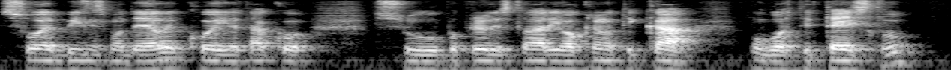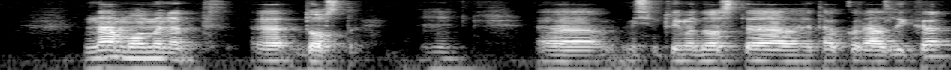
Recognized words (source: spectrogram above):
svoje biznis modele koji je tako su po prirodi stvari okrenuti ka ugostiteljstvu na moment e, dostave. Mm -hmm. mislim, tu ima dosta je tako razlika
